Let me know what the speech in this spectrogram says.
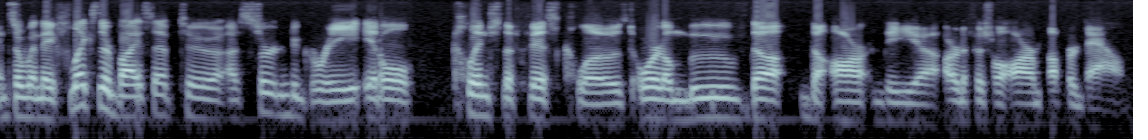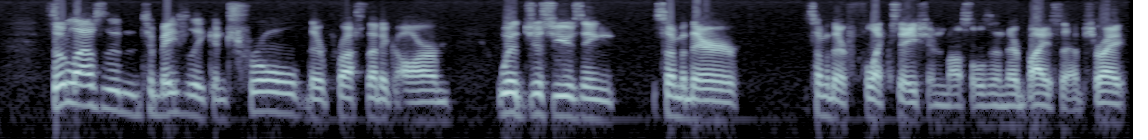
And so when they flex their bicep to a certain degree it'll clench the fist closed or it'll move the the arm the uh, artificial arm up or down so it allows them to basically control their prosthetic arm with just using some of their some of their flexation muscles in their biceps, right?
